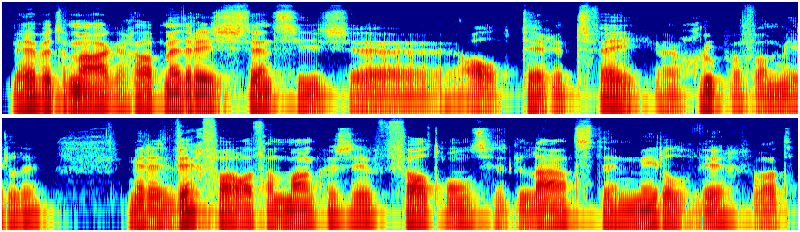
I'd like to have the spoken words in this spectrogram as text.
We hebben te maken gehad met resistenties uh, al tegen twee groepen van middelen. Met het wegvallen van mancozeb valt ons het laatste middel weg wat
